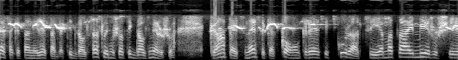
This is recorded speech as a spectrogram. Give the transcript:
nesaka tā vietā, bet tik daudz saslimušo, tik daudz mirušo. Kāpēc nesaka konkrēti, kurā ciematā ir mirušie?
